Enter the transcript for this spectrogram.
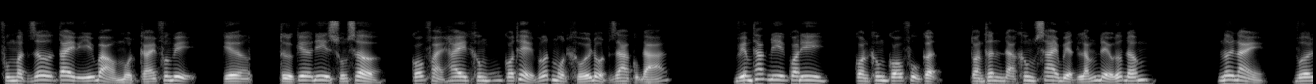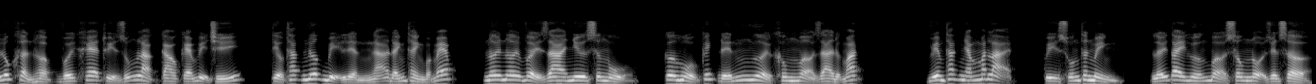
Phùng mật giơ tay ý bảo một cái phương vị, kia, từ kia đi xuống sở, có phải hay không có thể vớt một khối đột ra cục đá. Viêm thác đi qua đi, còn không có phụ cận, toàn thân đã không sai biệt lắm đều ướt đẫm. Nơi này, vừa lúc khẩn hợp với khe thủy dũng lạc cao kém vị trí, tiểu thác nước bị liền ngã đánh thành bọt mép, nơi nơi vẩy ra như sương ngủ, cơ hồ kích đến người không mở ra được mắt. Viêm thác nhắm mắt lại, quỳ xuống thân mình, lấy tay hướng bờ sông nội duyên sở.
